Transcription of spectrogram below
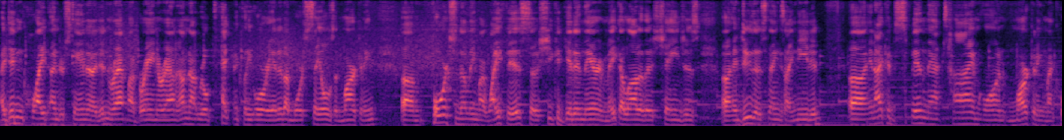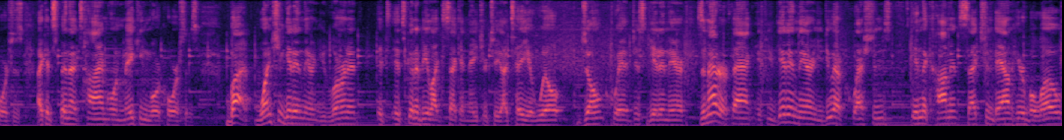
I didn't quite understand it. I didn't wrap my brain around it. I'm not real technically oriented. I'm more sales and marketing. Um, fortunately my wife is so she could get in there and make a lot of those changes uh, and do those things I needed. Uh, and I could spend that time on marketing my courses. I could spend that time on making more courses but once you get in there and you learn it it's, it's going to be like second nature to you. I tell you it will. Don't quit. Just get in there. As a matter of fact if you get in there and you do have questions in the comments section down here below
